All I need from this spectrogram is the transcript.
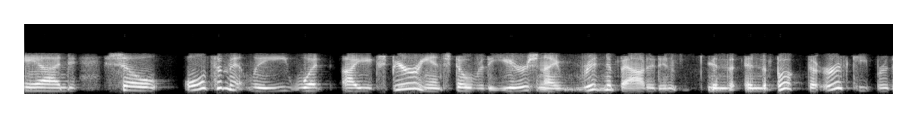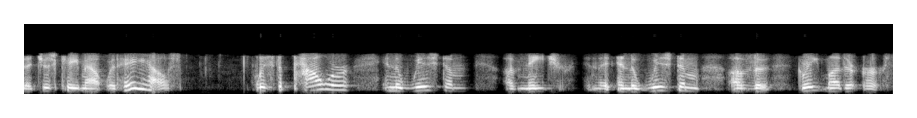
and so ultimately what I experienced over the years, and I've written about it in in the, in the book, The Earth Keeper, that just came out with Hay House, was the power and the wisdom of nature and the and the wisdom of the Great Mother Earth,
